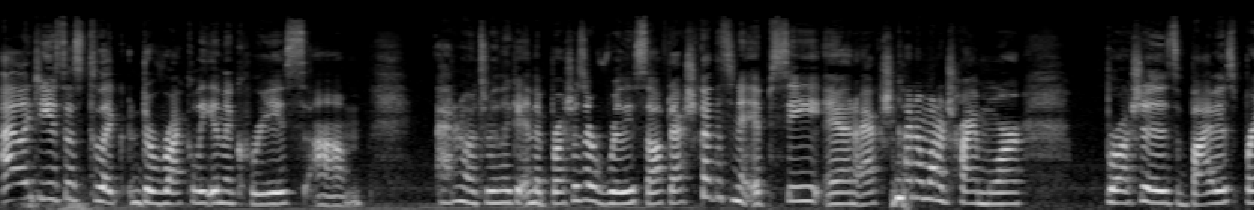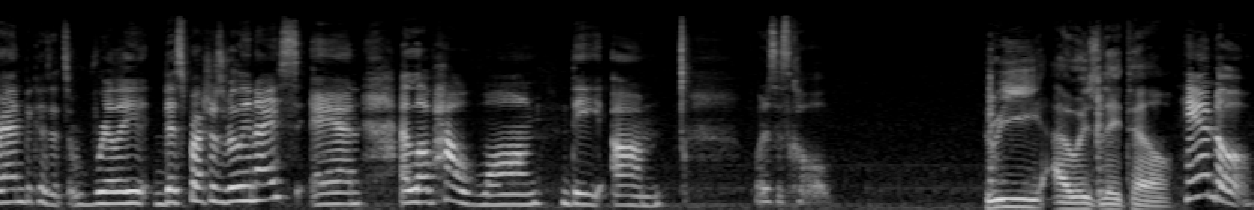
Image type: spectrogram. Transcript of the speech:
I like to use this to like directly in the crease. Um, I don't know, it's really good. And the brushes are really soft. I actually got this in an Ipsy and I actually kind of want to try more brushes by this brand because it's really this brush is really nice and I love how long the um what is this called three hours later handle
